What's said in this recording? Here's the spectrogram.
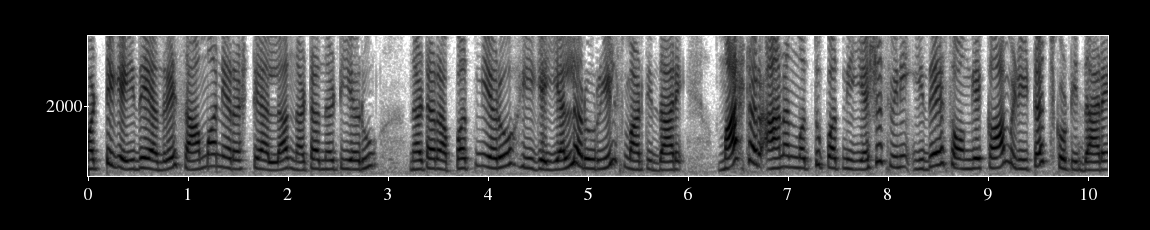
ಮಟ್ಟಿಗೆ ಇದೆ ಅಂದ್ರೆ ಸಾಮಾನ್ಯರಷ್ಟೇ ಅಲ್ಲ ನಟ ನಟಿಯರು ನಟರ ಪತ್ನಿಯರು ಹೀಗೆ ಎಲ್ಲರೂ ರೀಲ್ಸ್ ಮಾಡ್ತಿದ್ದಾರೆ. ಮಾಸ್ಟರ್ ಆನಂದ್ ಮತ್ತು ಪತ್ನಿ ಯಶಸ್ವಿನಿ ಇದೇ ಸಾಂಗ್ಗೆ ಕಾಮಿಡಿ ಟಚ್ ಕೊಟ್ಟಿದ್ದಾರೆ.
